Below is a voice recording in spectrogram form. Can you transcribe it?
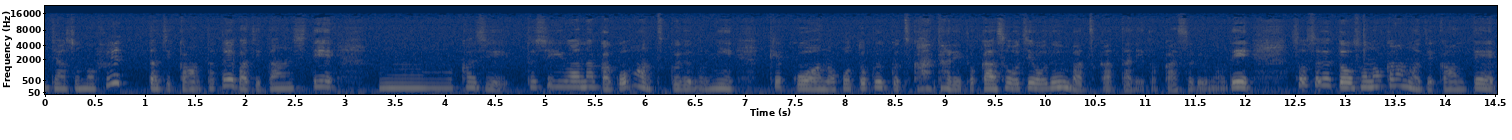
じゃあその増えた時間例えば時短してうーん家事私はなんかご飯作るのに結構あのホットクック使ったりとか掃除をルンバ使ったりとかするのでそうするとその間の時間って、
